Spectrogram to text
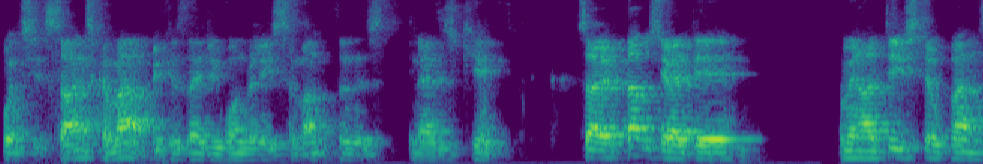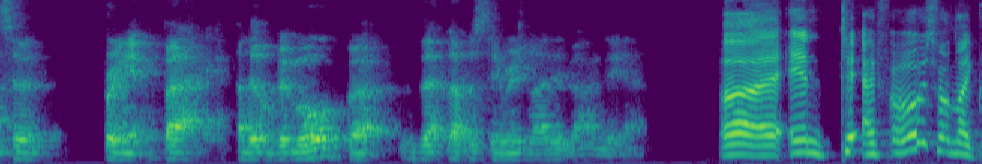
once it's signed to come out because they do one release a month and there's you know there's a queue. So that was the idea. I mean, I do still plan to bring it back a little bit more, but that that was the original idea behind it. Yeah. Uh, and t- I've always found like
